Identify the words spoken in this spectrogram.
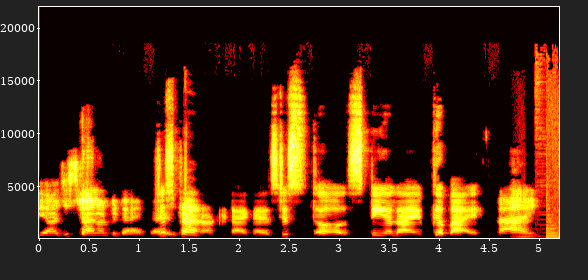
Yeah, just try not to die. guys. Just try not to die, guys. Just uh, stay alive. Goodbye. bye.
